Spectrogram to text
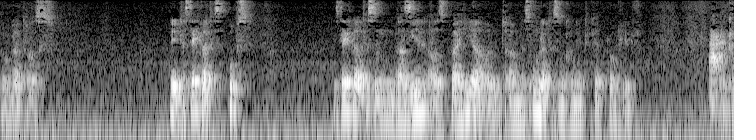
Tonblatt aus. Nee, das Deckblatt ist. Ups. Das Deckblatt ist in Brasil aus Bahia und ähm, das Umlatt ist ein Connecticut Broadleaf. Okay.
